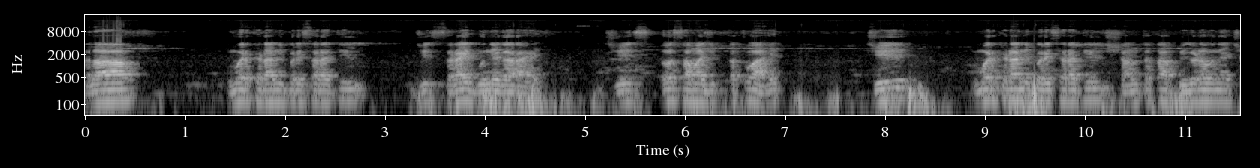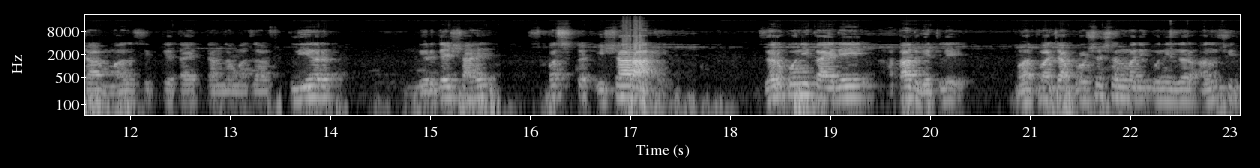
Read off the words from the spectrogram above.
मला उमरखेड आणि परिसरातील जे सराईत गुन्हेगार आहेत जे असामाजिक तत्व आहेत जे उमरखेडानी आणि परिसरातील शांतता बिघडवण्याच्या मानसिकतेत आहेत त्यांना माझा क्लिअर निर्देश आहे स्पष्ट इशारा आहे. जर कोणी कायदे हातात घेतले महत्त्वाच्या प्रोसेशनमध्ये कोणी जर अनुचित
